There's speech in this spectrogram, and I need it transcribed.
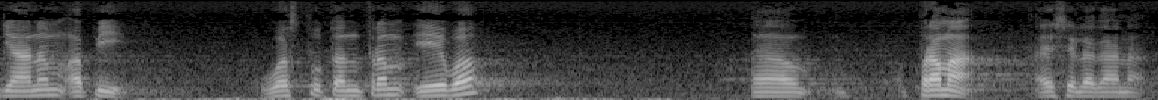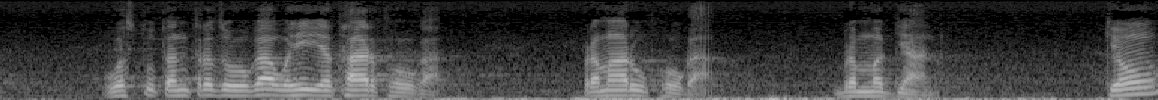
ज्ञानम अपि वस्तुतंत्रम एव प्रमा, ऐसे लगाना। वस्तुतंत्र जो होगा, वही यथार्थ होगा, प्रमारूप होगा ब्रह्म ज्ञान क्यों?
